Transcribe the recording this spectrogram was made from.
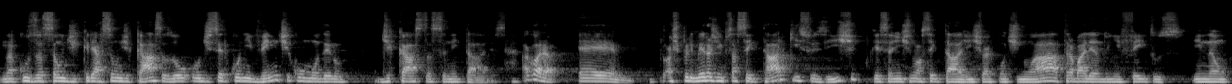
na acusação de criação de castas ou, ou, de ser conivente com o modelo de castas sanitárias. Agora, é, acho que primeiro a gente precisa aceitar que isso existe, porque se a gente não aceitar, a gente vai continuar trabalhando em efeitos e não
